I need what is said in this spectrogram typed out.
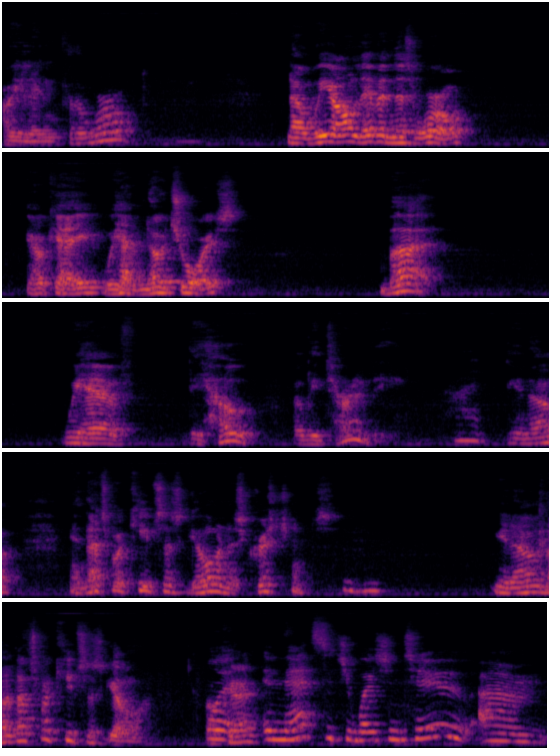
Are you living for the world? Now, we all live in this world, okay? We have no choice, but we have the hope of eternity, Right. you know? And that's what keeps us going as Christians. Mhm. You know, that- that's what keeps us going, Well, okay? in that situation too, um,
